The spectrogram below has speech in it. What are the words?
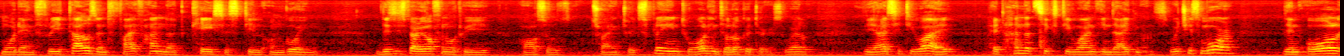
more than 3,500 cases still ongoing. This is very often what we also trying to explain to all interlocutors. Well, the ICTY had 161 indictments, which is more than all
